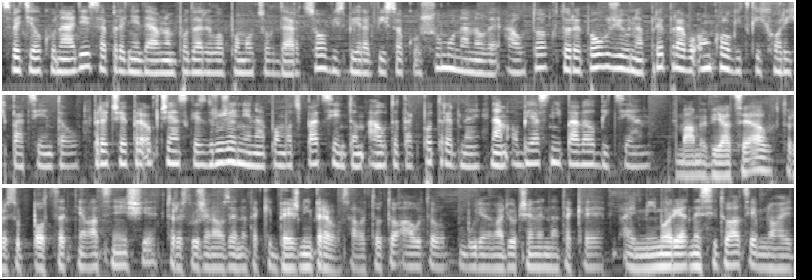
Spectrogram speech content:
Svetielku nádej sa prednedávnom podarilo pomocou darcov vyzbierať vysokú sumu na nové auto, ktoré použijú na prepravu onkologických chorých pacientov. Prečo je pre občianske združenie na pomoc pacientom auto tak potrebné, nám objasní Pavel Bician. Máme viacej aut, ktoré sú podstatne lacnejšie, ktoré slúžia naozaj na taký bežný prevoz, ale toto auto budeme mať určené na také aj mimoriadne situácie. Mnohé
